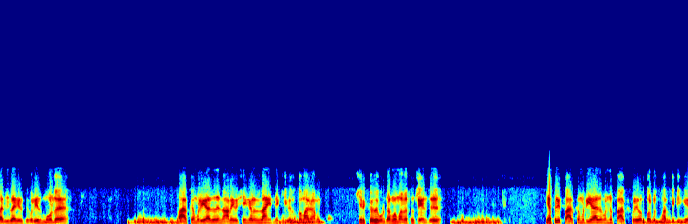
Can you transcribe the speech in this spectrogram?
பதிவாக இருக்கக்கூடியது மூளை. பார்க்க முடியாதது நாளை விஷயங்கள் எல்லாம் இன்னைக்கு விருப்பமாக அமைச்சோம் இருக்கிறது உள்ளமும் மனசும் சேர்ந்து. எப்படி பார்க்க முடியாத ஒண்ணு பார்க்கக்கூடிய ஒரு பொருளுக்கு மாத்திட்டீங்க.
